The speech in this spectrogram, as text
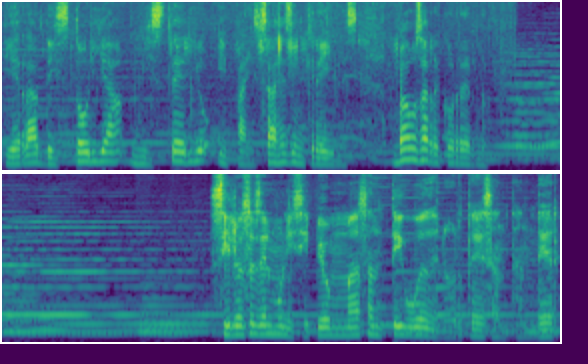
tierra de historia, misterio y paisajes increíbles. Vamos a recorrerlo. Silos es el municipio más antiguo de norte de Santander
